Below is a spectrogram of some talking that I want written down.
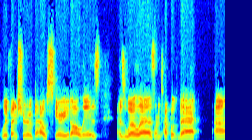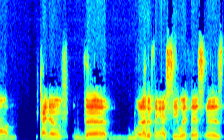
with I'm sure how scary it all is, as well as on top of that, um, kind of the another thing I see with this is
